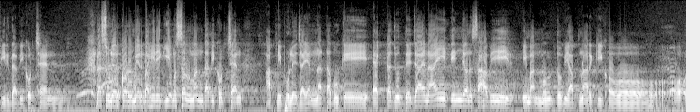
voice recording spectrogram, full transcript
পীর দাবি করছেন। রাসুলের কর্মের বাহিরে গিয়ে মুসলমান দাবি করছেন। আপনি ভুলে যায়েন না তাবুকে। একটা যুদ্ধে যায় নাই তিনজন সাহাবীর। ইমান মুলতবি আপনার কি খবর?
